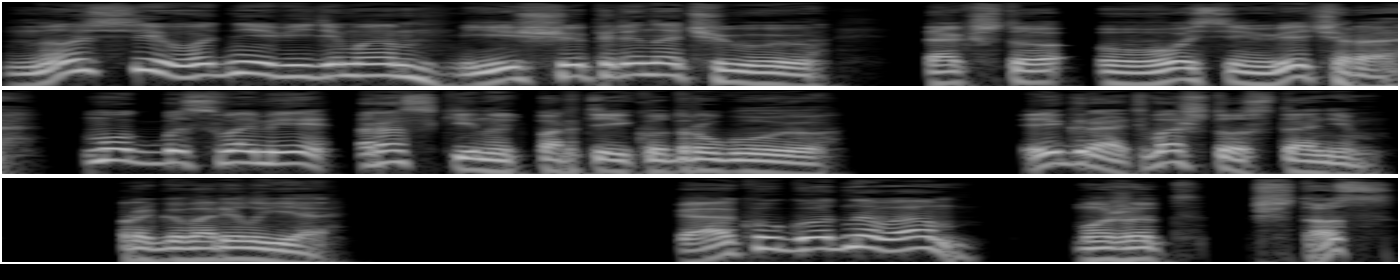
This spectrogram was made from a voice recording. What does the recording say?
но сегодня, видимо, еще переночую, так что в восемь вечера мог бы с вами раскинуть партийку-другую. Играть во что станем?» — проговорил я. «Как угодно вам. Может, что-с?»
